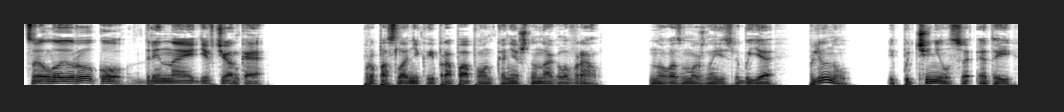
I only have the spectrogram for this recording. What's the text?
Целую руку, дрянная девчонка!» Про посланника и про папу он, конечно, нагло врал. Но, возможно, если бы я плюнул и подчинился этой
